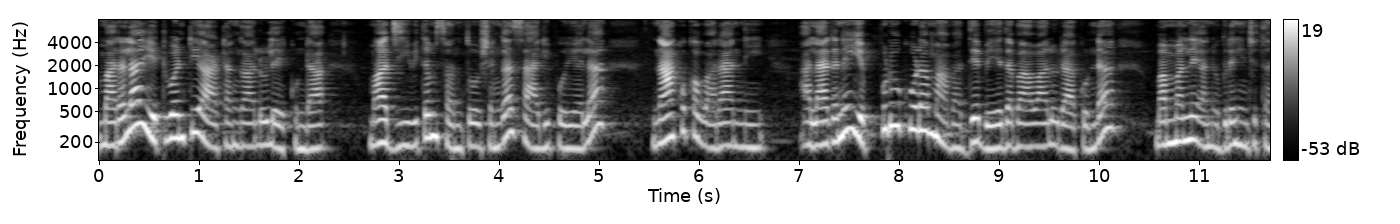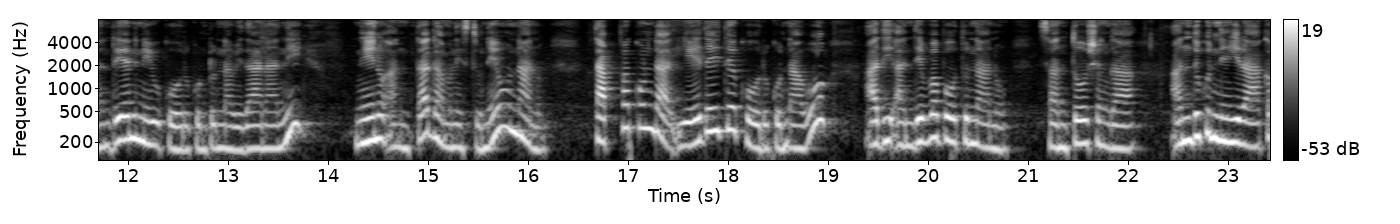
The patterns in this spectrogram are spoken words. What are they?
మరలా ఎటువంటి ఆటంకాలు లేకుండా మా జీవితం సంతోషంగా సాగిపోయేలా నాకొక వరాన్ని అలాగనే ఎప్పుడూ కూడా మా మధ్య భేదభావాలు రాకుండా మమ్మల్ని అనుగ్రహించు తండ్రి అని నీవు కోరుకుంటున్న విధానాన్ని నేను అంతా గమనిస్తూనే ఉన్నాను. తప్పకుండా ఏదైతే కోరుకున్నావో అది అందివ్వబోతున్నాను. సంతోషంగా అందుకు నీ రాక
